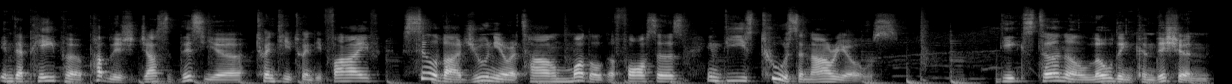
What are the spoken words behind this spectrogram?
In their paper published just this year, 2025, Silva Jr. et al. modeled the forces in these two scenarios. The external loading condition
